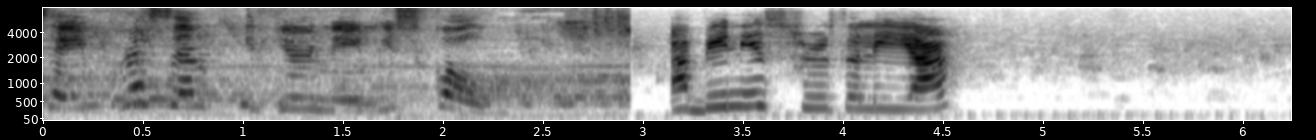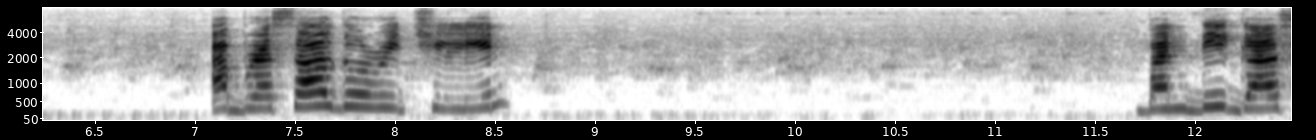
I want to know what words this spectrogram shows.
Say present if your name is called. Abinis Rosalia, Abrasaldo Richilin, Bandigas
